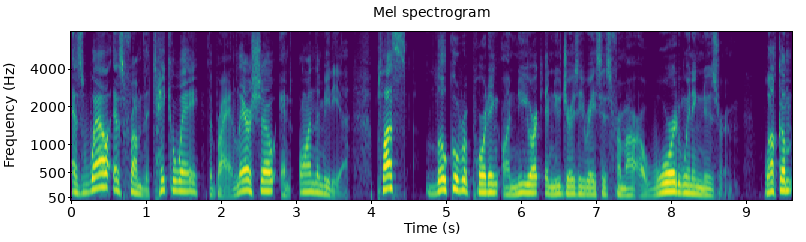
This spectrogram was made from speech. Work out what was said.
as well as from The Takeaway, The Brian Lehrer Show, and On the Media. Plus, local reporting on New York and New Jersey races from our award winning newsroom. Welcome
